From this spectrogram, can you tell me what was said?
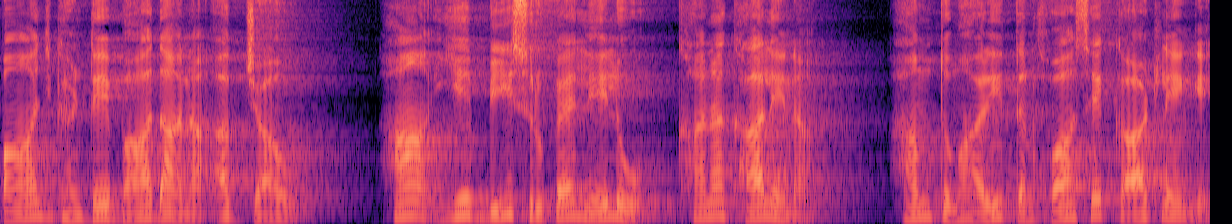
پانچ گھنٹے بعد آنا، اب جاؤ۔ ہاں یہ بیس روپے لے لو، کھانا کھا لینا۔ ہم تمہاری تنخواہ سے کاٹ لیں گے۔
